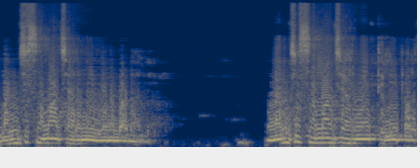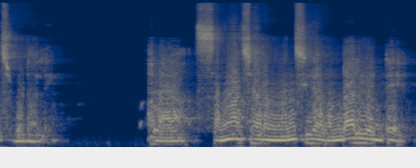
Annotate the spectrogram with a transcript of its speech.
మంచి సమాచారమే వినబడాలి. మంచి సమాచారమే తెలియపరచబడాలి. అలా సమాచారం మంచిగా ఉండాలి అంటే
